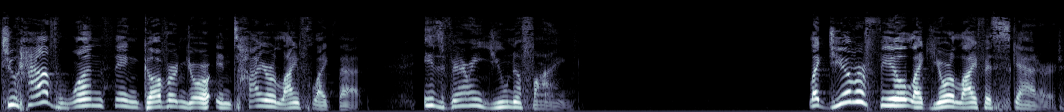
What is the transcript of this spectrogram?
to have one thing govern your entire life like that, is very unifying. Like, do you ever feel like your life is scattered?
